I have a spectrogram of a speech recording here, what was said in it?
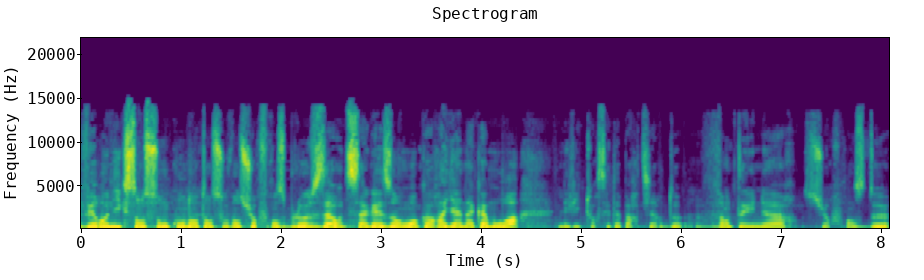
Véronique Sanson qu'on entend souvent sur France Bleu, Zao Sagazan ou encore Ayana Kamura. Les victoires, c'est à partir de 21h sur France 2.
